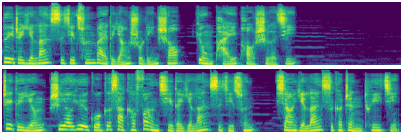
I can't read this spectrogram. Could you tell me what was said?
对着伊兰斯基村外的杨树林梢用排炮射击。这个营是要越过哥萨克放弃的伊兰斯基村，向伊兰斯克镇推进。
